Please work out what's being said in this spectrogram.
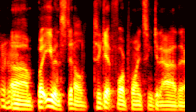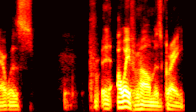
Mhm. Um, but even still, to get four points and get out of there was away from home is great.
